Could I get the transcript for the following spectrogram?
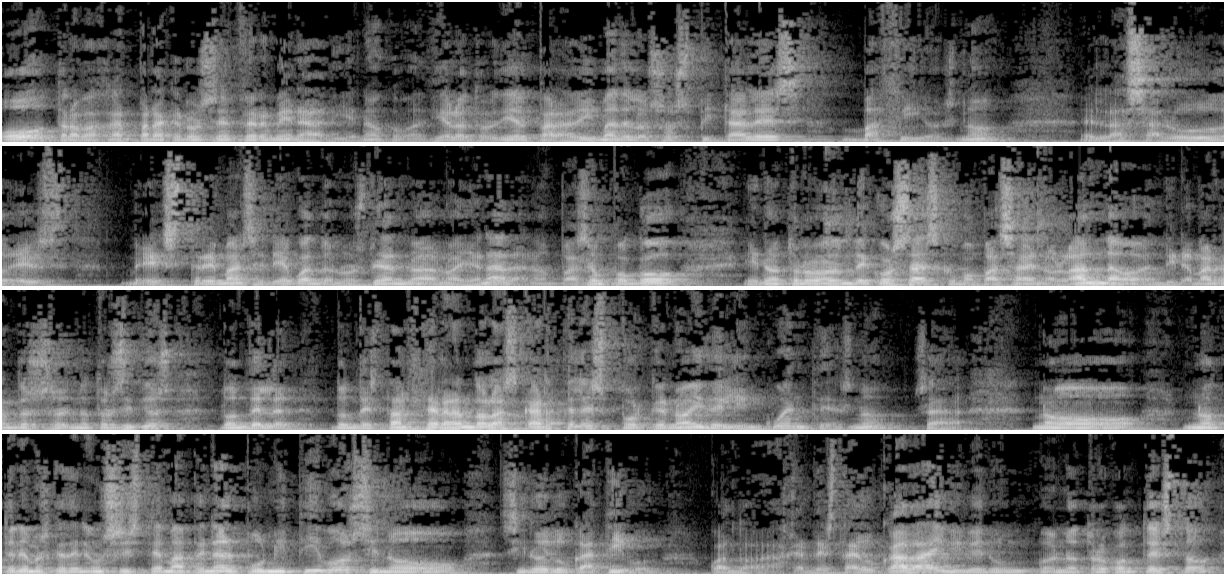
o trabajar para que no se enferme nadie, ¿no? Como decía el otro día, el paradigma de los hospitales vacíos, ¿no? La salud es extrema sería cuando en un no, haya nada, ¿no? Pasa un poco en otro orden de cosas, como pasa en Holanda o en Dinamarca, en otros, sitios, donde, donde están cerrando las cárceles porque no hay delincuentes, ¿no? O sea, no, no tenemos que tener un sistema penal punitivo, sino, sino educativo. Cuando la gente está educada y vive en, un, en otro contexto,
